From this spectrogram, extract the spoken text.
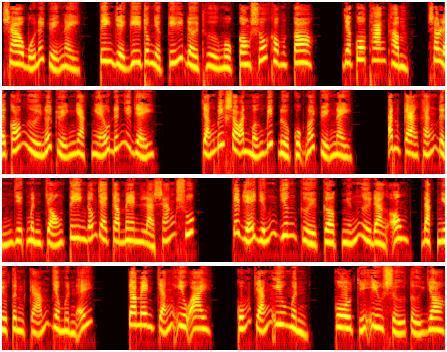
Sau buổi nói chuyện này, tiên về ghi trong nhật ký đời thường một con số không to, và cô than thầm, sao lại có người nói chuyện nhạt nhẽo đến như vậy? Chẳng biết sao anh Mẫn biết được cuộc nói chuyện này. Anh càng khẳng định việc mình chọn tiên đóng vai Carmen là sáng suốt. Cái vẻ dững dưng cười cợt những người đàn ông đặt nhiều tình cảm vào mình ấy. Carmen chẳng yêu ai, cũng chẳng yêu mình, cô chỉ yêu sự tự do.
